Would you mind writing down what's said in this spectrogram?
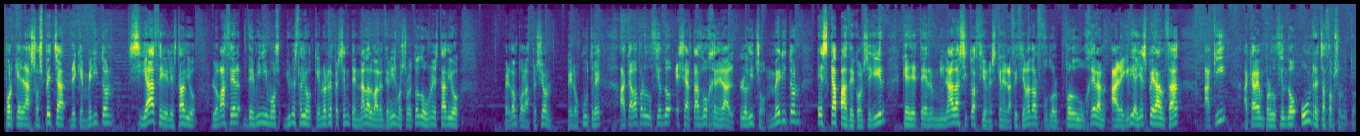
porque la sospecha de que Meriton, si hace el estadio, lo va a hacer de mínimos y un estadio que no represente nada al valencianismo, y sobre todo un estadio, perdón por la expresión, pero cutre, acaba produciendo ese hartazgo general. Lo dicho, Meriton es capaz de conseguir que determinadas situaciones que en el aficionado al fútbol produjeran alegría y esperanza, aquí acaben produciendo un rechazo absoluto.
